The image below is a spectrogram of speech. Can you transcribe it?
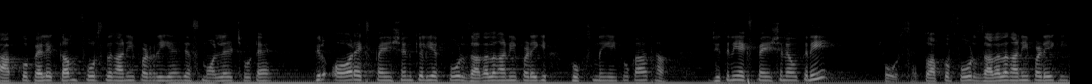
आपको पहले कम फोर्स लगानी पड़ रही है, जब स्मॉल एल छोटा है, फिर और एक्सपेंशन के लिए फोर्स ज़्यादा लगानी पड़ेगी। हुक्स ने यही तो कहा था, जितनी एक्सपेंशन है उतनी फोर्स है तो आपको फोर्स ज़्यादा लगानी पड़ेगी।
